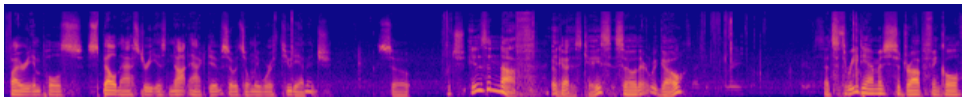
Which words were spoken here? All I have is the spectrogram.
Fiery Impulse spell mastery is not active, so it's only worth two damage. So Which is enough Okay. in this case. So there we go. That's three damage to drop Finkel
